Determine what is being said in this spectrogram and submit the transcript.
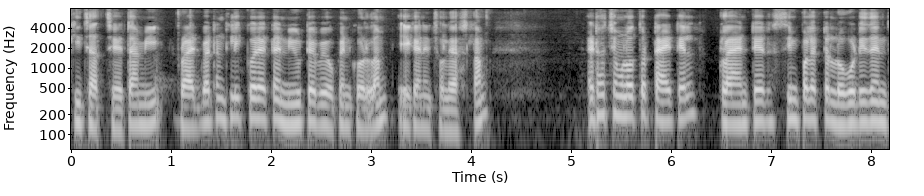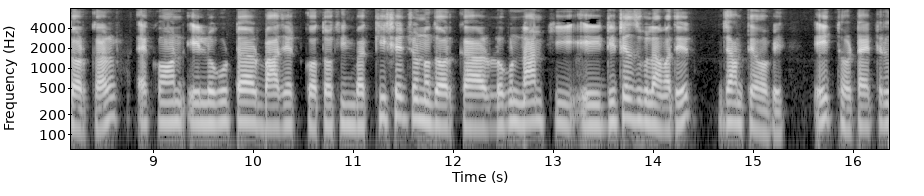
কি চাচ্ছে এটা আমি রাইট বাটন ক্লিক করে একটা নিউ ট্যাবে ওপেন করলাম, এখানে চলে আসলাম। এটা হচ্ছে মূলত টাইটেল ক্লায়েন্টের সিম্পল একটা লোগো ডিজাইন দরকার। এখন এই লোগোটার বাজেট কত কিংবা কিসের জন্য দরকার লোগোর নাম কি, এই ডিটেলসগুলো আমাদের জানতে হবে। এই তো টাইটেল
